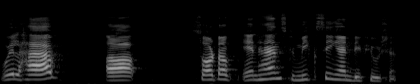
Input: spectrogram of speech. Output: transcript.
will have a sort of enhanced mixing and diffusion.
